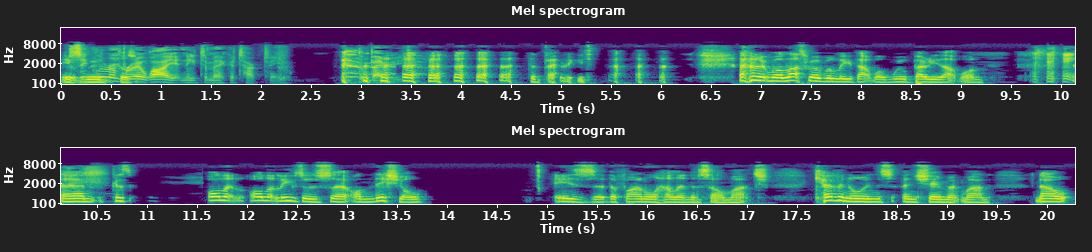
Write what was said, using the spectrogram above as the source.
It Ziggler really and does. Bray Wyatt need to make a tag team. The buried. the buried. well, that's where we'll leave that one. We'll bury that one because all it all it leaves us uh, on this show is uh, the final Hell in a Cell match: Kevin Owens and Shane McMahon. Now,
